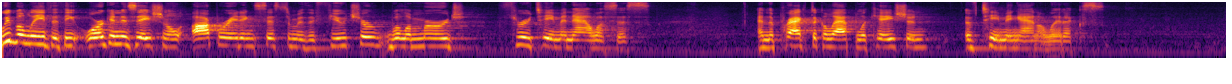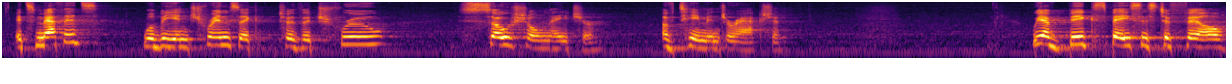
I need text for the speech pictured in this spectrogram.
We believe that the organizational operating system of the future will emerge through team analysis and the practical application of teaming analytics. Its methods will be intrinsic to the true social nature of team interaction. We have big spaces to fill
